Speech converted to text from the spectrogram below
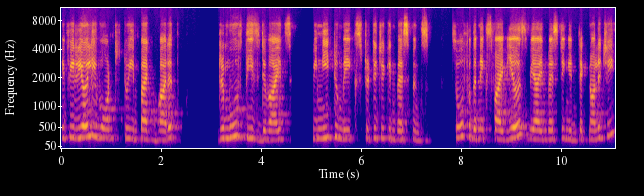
if we really want to impact Bharat, remove these divides, we need to make strategic investments. So for the next five years, we are investing in technology,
